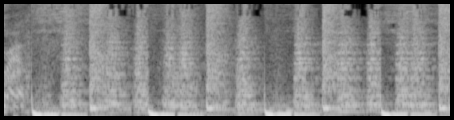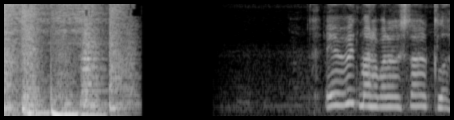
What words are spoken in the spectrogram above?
grab. Evet merhaba arkadaşlar. Kla-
